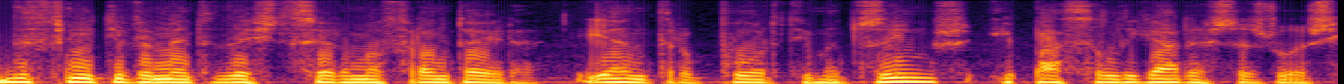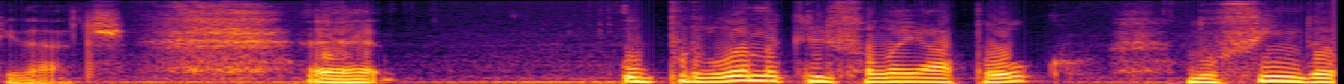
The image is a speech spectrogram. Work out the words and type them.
definitivamente deixe de ser uma fronteira entre o Porto e Matosinhos e passe a ligar estas duas cidades. Eh, o problema que lhe falei há pouco, do fim da,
